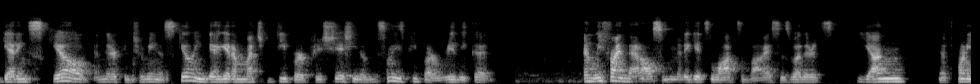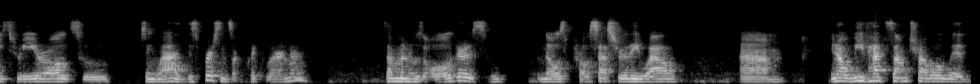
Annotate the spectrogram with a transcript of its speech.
getting skilled and they're contributing to skilling, they get a much deeper appreciation of some of these people are really good. And we find that also mitigates lots of biases, whether it's young, you know, 23 year olds who saying, wow, this person's a quick learner, someone who's older who knows process really well. Um, you know, we've had some trouble with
